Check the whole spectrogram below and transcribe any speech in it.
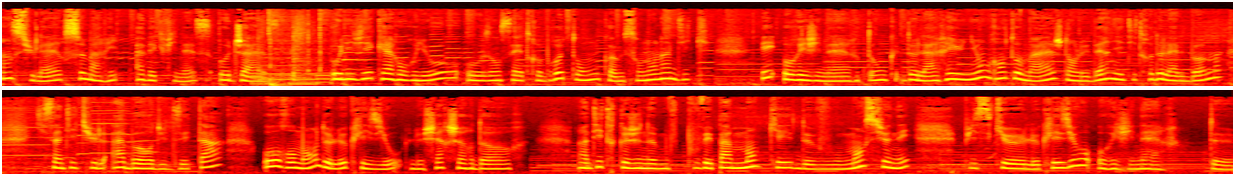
insulaires se marient avec finesse au jazz. Olivier Carourio, aux ancêtres bretons comme son nom l'indique, et originaire donc de la Réunion rend hommage dans le dernier titre de l'album qui s'intitule À bord du Zeta au roman de Leclésio, Le chercheur d'or. Un titre que je ne pouvais pas manquer de vous mentionner puisque Leclésio, originaire de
